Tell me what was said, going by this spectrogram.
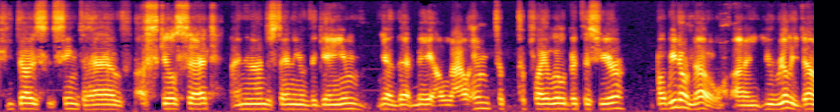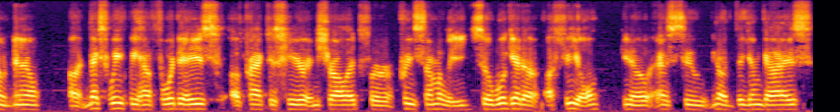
He does seem to have a skill set and an understanding of the game, you know, that may allow him to, to play a little bit this year but we don't know. I mean, you really don't. Now, uh, next week we have four days of practice here in Charlotte for pre-summer league, so we'll get a, a feel, you know, as to you know the young guys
